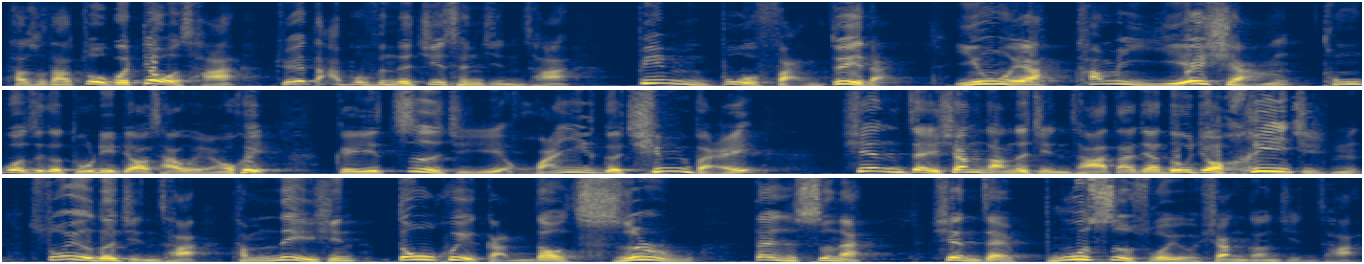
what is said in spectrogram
他说他做过调查，绝大部分的基层警察并不反对的，因为啊，他们也想通过这个独立调查委员会给自己还一个清白。现在香港的警察大家都叫黑警，所有的警察他们内心都会感到耻辱。但是呢，现在不是所有香港警察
